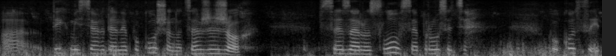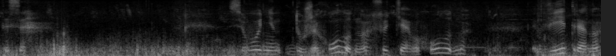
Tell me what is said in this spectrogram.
А в тих місцях, де не покошено, це вже жах. Все заросло, все проситься покоситися. Сьогодні дуже холодно, суттєво холодно, вітряно.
